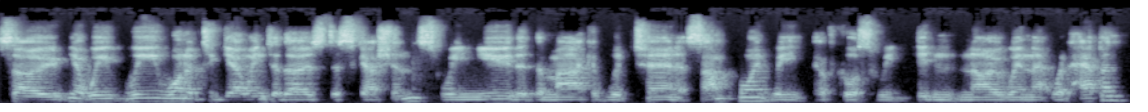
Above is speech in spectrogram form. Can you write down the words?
so, you know, we, we wanted to go into those discussions. We knew that the market would turn at some point. We, of course, we didn't know when that would happen.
